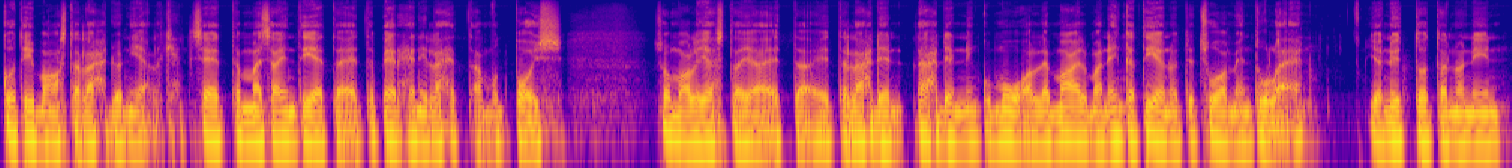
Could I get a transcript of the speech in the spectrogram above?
kotimaasta lähdön jälkeen. Se, että mä sain tietää, että perheeni lähettää mut pois Somaliasta ja että, että lähden, lähden niin kuin muualle maailmaan, enkä tiennyt, että Suomeen tulee. Ja nyt tota, no niin,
